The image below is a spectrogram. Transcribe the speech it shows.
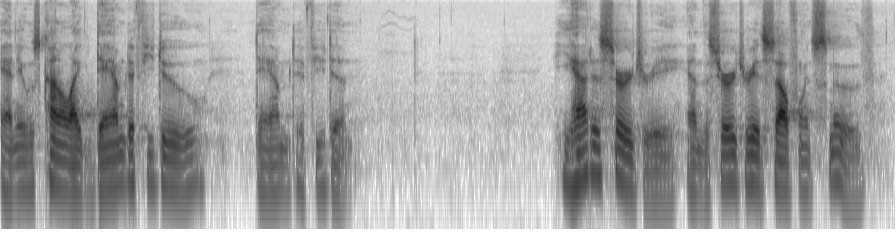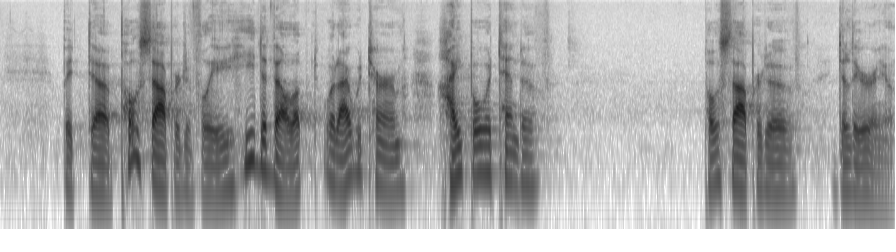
And it was kind of like damned if you do, damned if you didn't. He had his surgery, and the surgery itself went smooth. But uh, postoperatively, he developed what I would term hypoattentive postoperative delirium,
